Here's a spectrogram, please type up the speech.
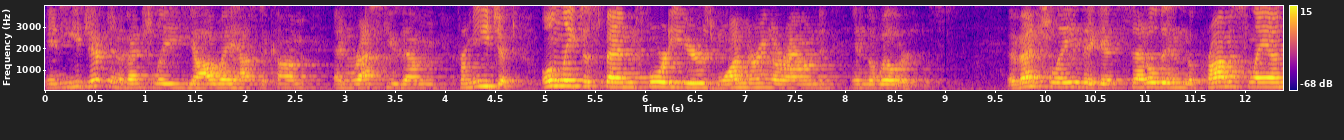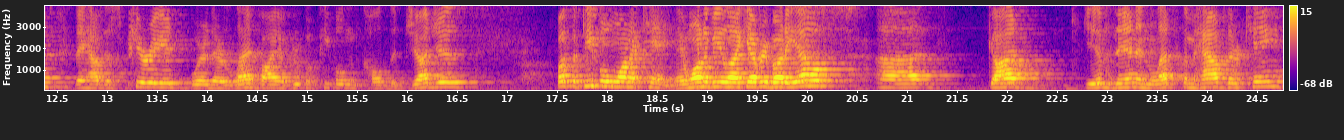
in Egypt, and eventually Yahweh has to come and rescue them from Egypt, only to spend 40 years wandering around in the wilderness. Eventually, they get settled in the promised land. They have this period where they're led by a group of people called the judges. But the people want a king. They want to be like everybody else. Uh, God gives in and lets them have their king.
